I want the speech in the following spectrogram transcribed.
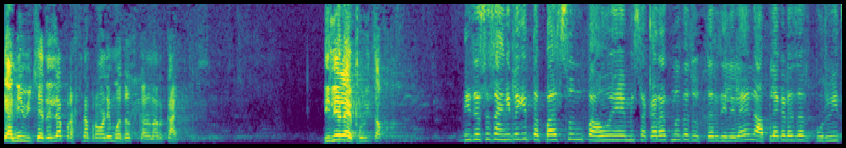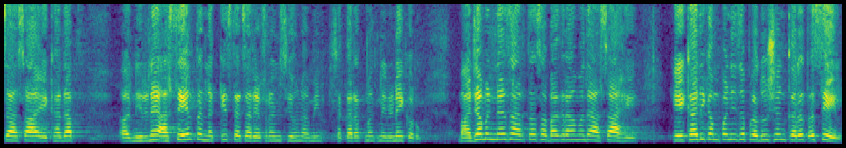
त्यांनी विचारलेल्या प्रश्नाप्रमाणे मदत करणार काय? दिलेला आहे पूर्वी तपास. मी जसं सांगितलं की तपासून पाहू हे मी सकारात्मकच उत्तर दिलेलं आहे. आणि आपल्याकडे जर पूर्वीचा असा एखादा निर्णय असेल तर नक्कीच त्याचा रेफरन्स घेऊन आम्ही सकारात्मक निर्णय करू. माझ्या म्हणण्याचा अर्थ सभागृहामध्ये असा आहे की एखादी कंपनी जर प्रदूषण करत असेल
